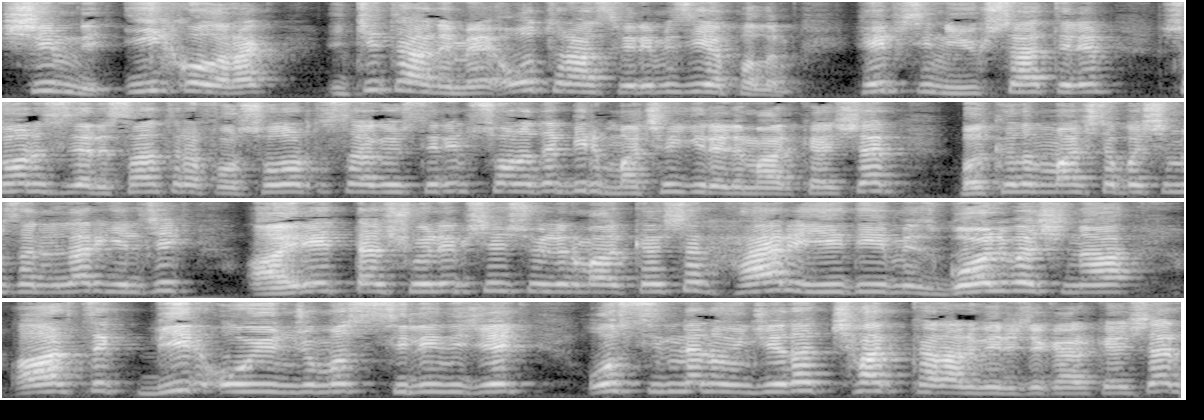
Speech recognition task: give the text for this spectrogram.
Şimdi ilk olarak iki tane MO transferimizi yapalım. Hepsini yükseltelim. Sonra sizlere santrafor sol orta saha göstereyim. Sonra da bir maça girelim arkadaşlar. Bakalım maçta başımıza neler gelecek. Ayrıca şöyle bir şey söylerim arkadaşlar. Her yediğimiz gol başına artık bir oyuncumuz silinecek. O silinen oyuncuya da çark karar verecek arkadaşlar.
